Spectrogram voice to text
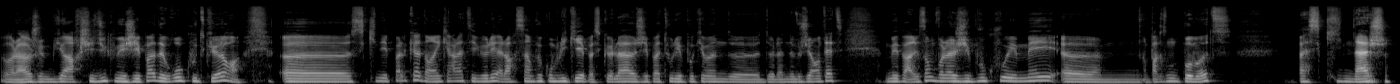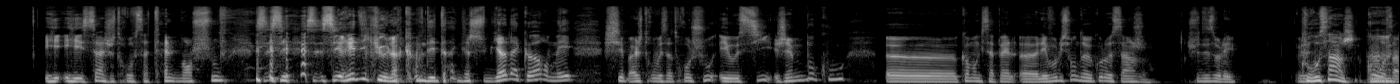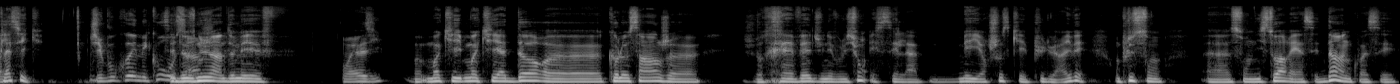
Voilà, j'aime bien Archiduc, mais j'ai pas de gros coups de cœur. Euh, ce qui n'est pas le cas dans Écarlate et Violet. Alors c'est un peu compliqué parce que là, j'ai pas tous les Pokémon de, de, la 9G en tête. Mais par exemple, voilà, j'ai beaucoup aimé, par exemple, Pomots parce qu'il nage. Et, ça, je trouve ça tellement chou. C'est ridicule hein, comme détail, je suis bien d'accord, mais je sais pas, je trouvais ça trop chou. Et aussi, j'aime beaucoup, euh, comment il s'appelle euh, L'évolution de Colossinge. Je suis désolé. Courroucinge, un classique. J'ai beaucoup aimé Courroucinge. C'est devenu un de mes. Ouais, vas-y. Moi qui, moi qui adore euh, Colossinge, euh, je rêvais d'une évolution et c'est la meilleure chose qui ait pu lui arriver. En plus, son, son histoire est assez dingue, quoi. C'est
